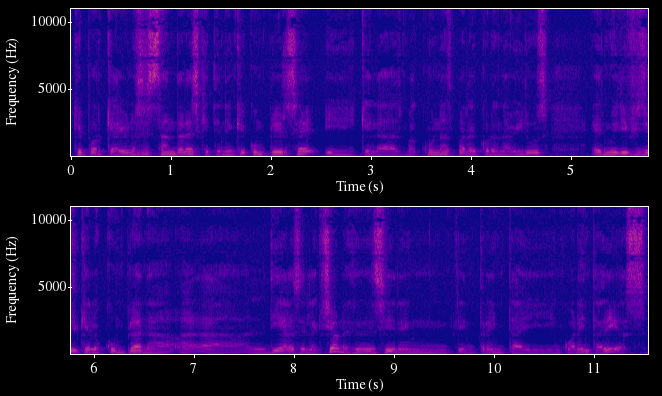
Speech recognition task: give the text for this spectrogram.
que porque hay unos estándares que tienen que cumplirse y que las vacunas para el coronavirus es muy difícil que lo cumplan al día de las elecciones, es decir, en, en 30 y en 40 días.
